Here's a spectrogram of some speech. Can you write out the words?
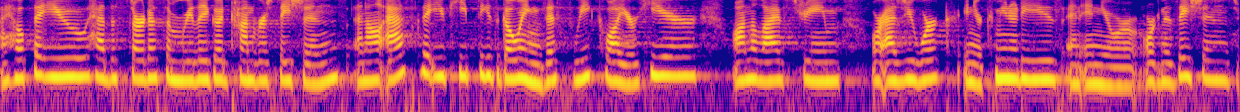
I hope that you had the start of some really good conversations, and I'll ask that you keep these going this week while you're here on the live stream or as you work in your communities and in your organizations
